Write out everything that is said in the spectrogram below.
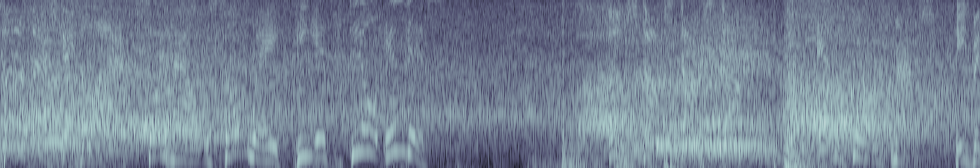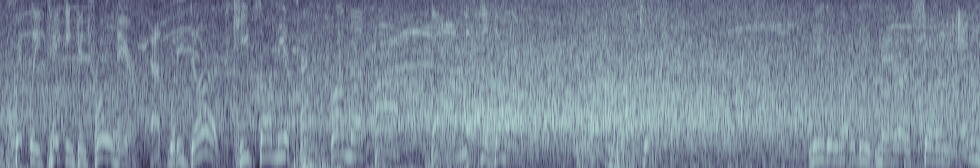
Title match stays alive. Somehow, some way, he is still in this. Oh, stop, stop, He's been quickly taking control here. That's what he does. Keeps on the attack. From the top. Oh, misses the mark. Oh, kick. Neither one of these men are showing any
